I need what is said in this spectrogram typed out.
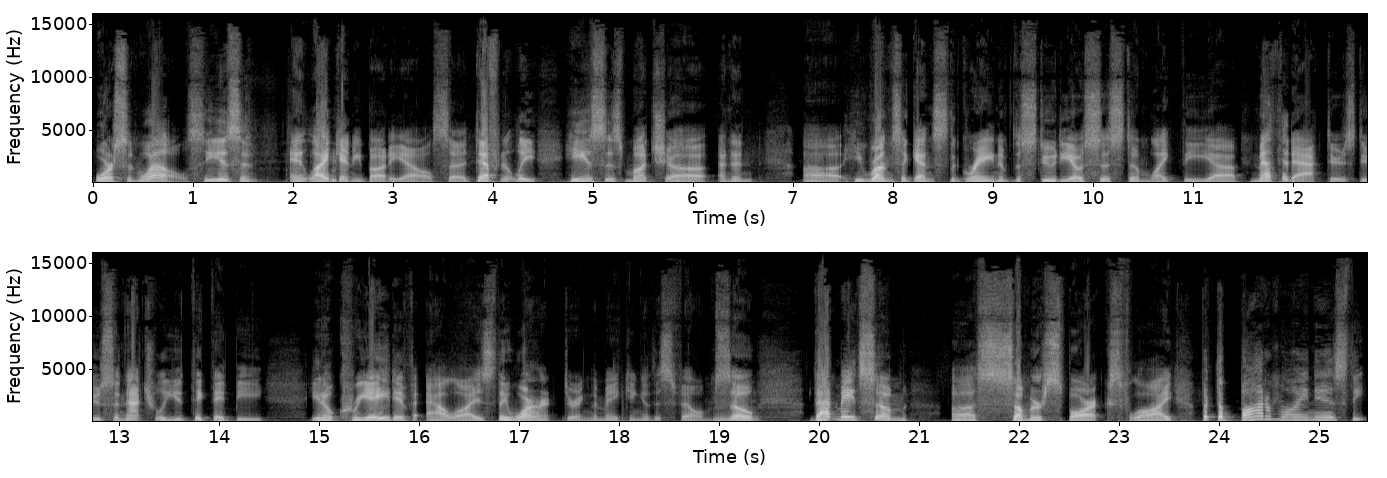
Orson Welles. He isn't ain't like anybody else. Uh, definitely, he's as much uh, an, an uh, he runs against the grain of the studio system like the uh, method actors do. So naturally, you'd think they'd be, you know, creative allies. They weren't during the making of this film. So that made some uh, summer sparks fly. But the bottom line is the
